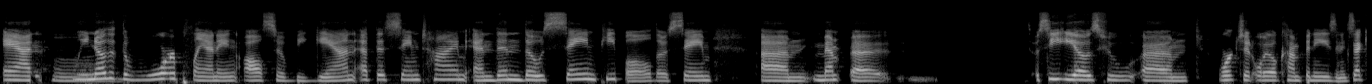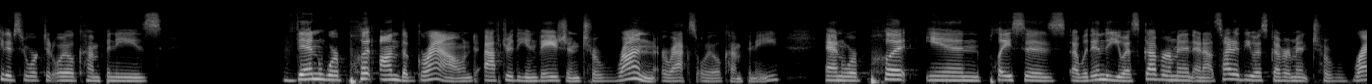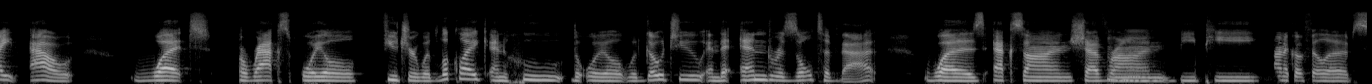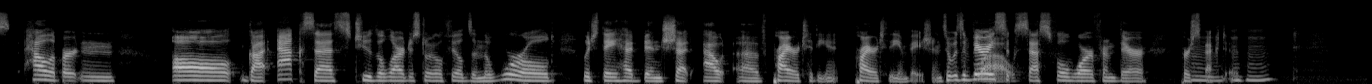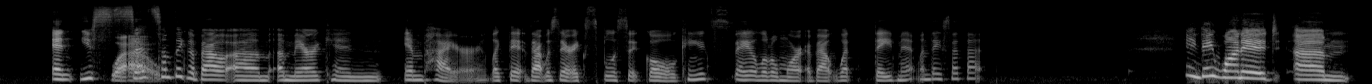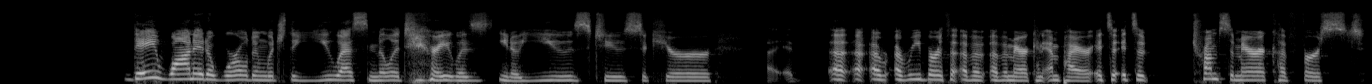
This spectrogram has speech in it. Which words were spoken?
And mm. we know that the war planning also began at this same time. And then those same people, those same um, mem- uh, CEOs who um, worked at oil companies and executives who worked at oil companies then were put on the ground after the invasion to run Iraq's oil company and were put in places uh, within the US government and outside of the US government to write out what Iraq's oil future would look like and who the oil would go to. And the end result of that was Exxon, Chevron, mm-hmm. BP, ConocoPhillips, Halliburton, all got access to the largest oil fields in the world, which they had been shut out of prior to the prior to the invasion. So it was a very wow. successful war from their perspective. Mm-hmm. And you wow. said something about um, American empire, like they, that was their explicit goal. Can you say a little more about what they meant when they said that? And they wanted um, they wanted a world in which the U.S. military was, you know, used to secure a, a, a rebirth of, of American empire. It's a, it's a Trump's America First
